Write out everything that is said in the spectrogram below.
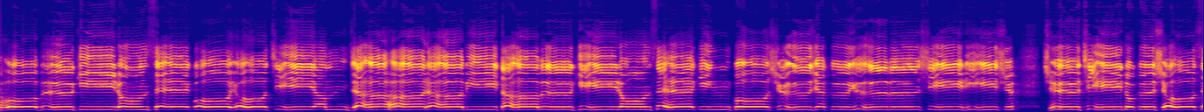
方武器論成功幼稚安じゃらびた武器論成均衡執着有分子理主周知特小石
